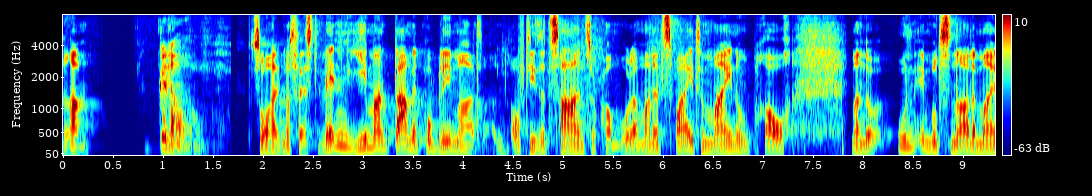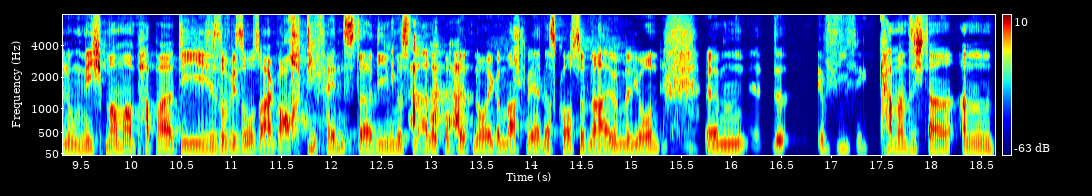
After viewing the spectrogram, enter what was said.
ran. Genau. So halten wir es fest. Wenn jemand damit Probleme hat, auf diese Zahlen zu kommen oder mal eine zweite Meinung braucht, mal eine unemotionale Meinung, nicht Mama, Papa, die sowieso sagen, ach, die Fenster, die müssen alle komplett neu gemacht werden, das kostet eine halbe Million. Ähm, kann man sich da an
